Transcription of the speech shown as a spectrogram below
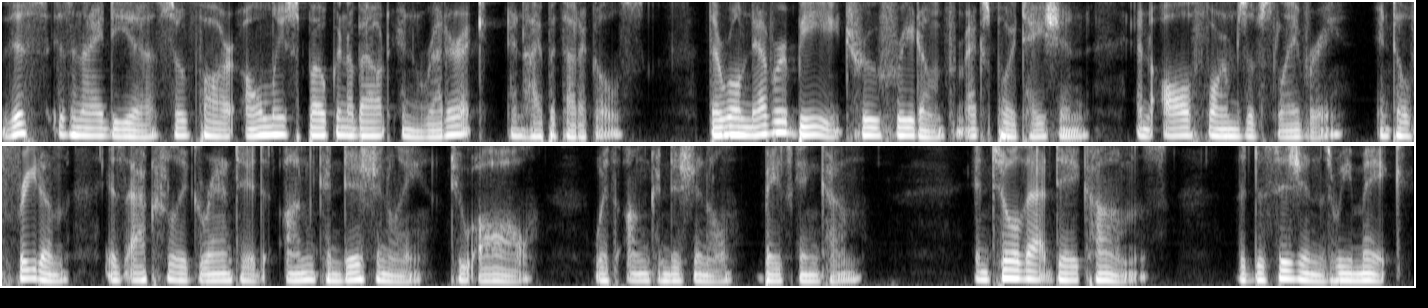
This is an idea so far only spoken about in rhetoric and hypotheticals. There will never be true freedom from exploitation and all forms of slavery until freedom is actually granted unconditionally to all with unconditional basic income. Until that day comes, the decisions we make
